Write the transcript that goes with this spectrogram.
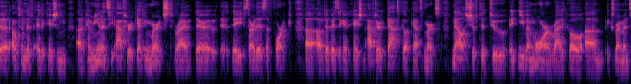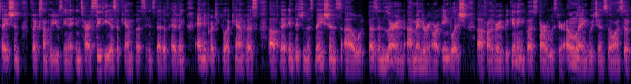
the alternative education uh, community, after getting merged, right, they started as a fork uh, of the basic education. After that gets merged, now shifted to even more radical um, experimentation. For example, using using an entire city as a campus instead of having any particular campus of the indigenous nations uh, doesn't learn uh, Mandarin or English uh, from the very beginning, but start with their own language and so on. So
